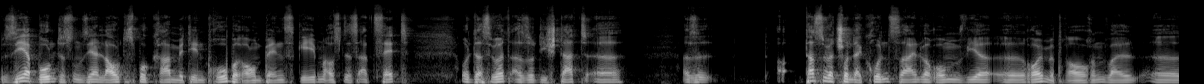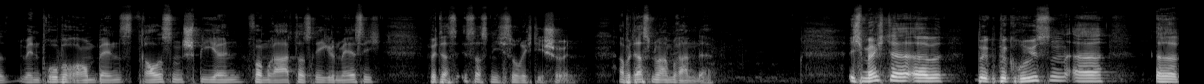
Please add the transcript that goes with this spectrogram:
sehr buntes und sehr lautes Programm mit den Proberaumbands geben aus des AZ. Und das wird also die Stadt, also das wird schon der Grund sein, warum wir äh, Räume brauchen, weil äh, wenn Proberaumbands draußen spielen vom Rathaus regelmäßig, wird das, ist das nicht so richtig schön. Aber das nur am Rande. Ich möchte äh, be begrüßen äh, äh,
